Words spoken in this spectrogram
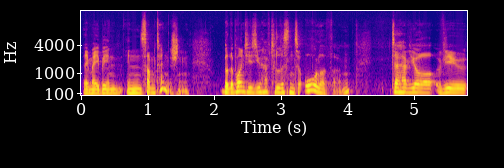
they may be in, in some tension. But the point is, you have to listen to all of them to have your view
